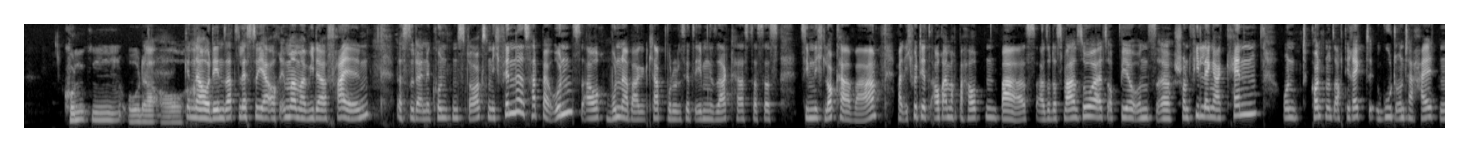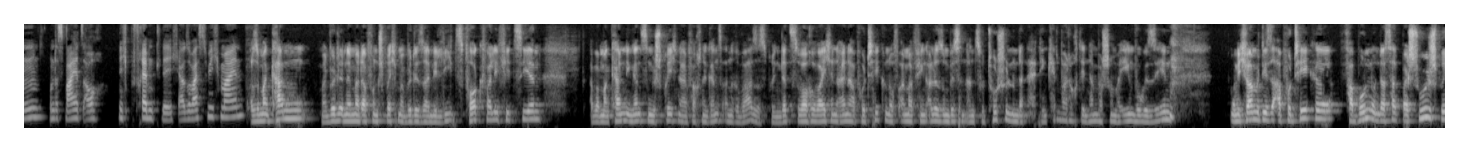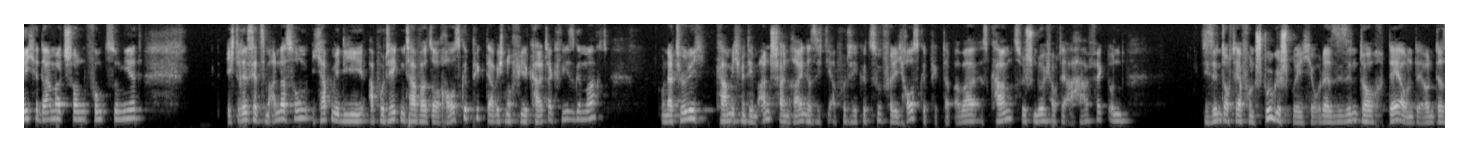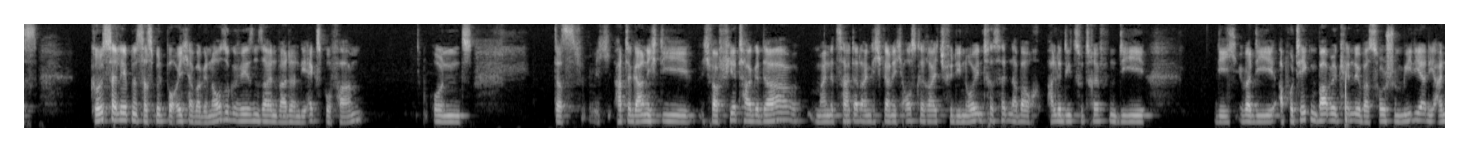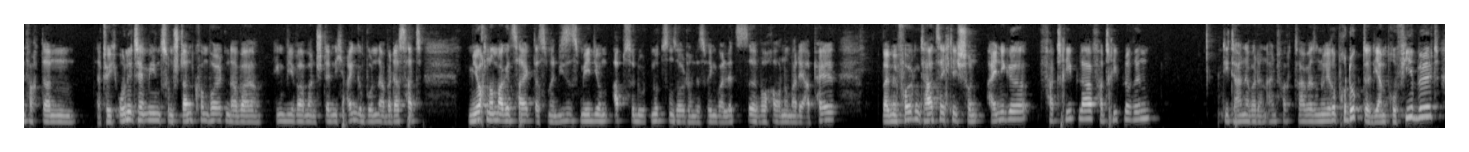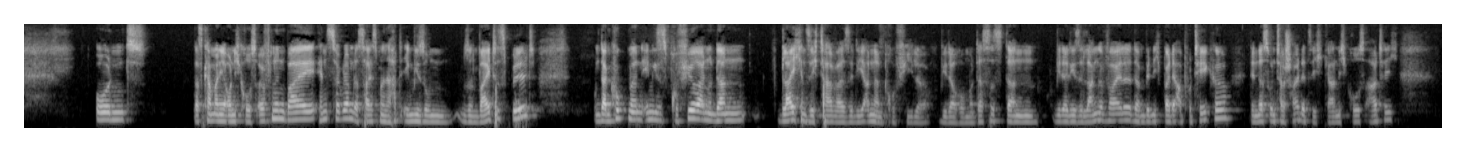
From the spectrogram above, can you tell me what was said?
Kunden oder auch. Genau, den Satz lässt du ja auch immer mal wieder fallen, dass du deine Kunden stalkst. Und ich finde, es hat bei uns auch wunderbar geklappt, wo du das jetzt eben gesagt hast, dass das ziemlich locker war. Weil ich würde jetzt auch einfach behaupten, war es. Also das war so, als ob wir uns äh, schon viel länger kennen und konnten uns auch direkt gut unterhalten. Und es war jetzt auch nicht befremdlich. Also weißt du, wie ich meine? Also man kann, man würde immer davon sprechen, man würde seine Leads vorqualifizieren. Aber man kann den ganzen Gesprächen einfach eine ganz andere Basis bringen. Letzte Woche war ich in einer Apotheke und auf einmal fingen alle so ein bisschen an zu tuscheln und dann, äh, den kennen wir doch, den haben wir schon mal irgendwo gesehen. Und ich war mit dieser Apotheke verbunden und das hat bei Schulgespräche damals schon funktioniert. Ich drehe es jetzt mal andersrum. Ich habe mir die Apothekentafel also auch rausgepickt, da habe ich noch viel Kalterquise gemacht. Und natürlich kam ich mit dem Anschein rein, dass ich die Apotheke zufällig rausgepickt habe. Aber es kam zwischendurch auch der Aha-Effekt und Sie sind doch der von Stuhlgespräche oder Sie sind doch der und der. Und das größte Erlebnis, das wird bei euch aber genauso gewesen sein, war dann die Expo Farm. Und das, ich hatte gar nicht die, ich war vier Tage da, meine Zeit hat eigentlich gar nicht ausgereicht für die Neuinteressenten, aber auch alle die zu treffen, die, die ich über die Apothekenbubble kenne, über Social Media, die einfach dann natürlich ohne Termin zum Stand kommen wollten, aber irgendwie war man ständig eingebunden. Aber das hat mir auch nochmal gezeigt, dass man dieses Medium absolut nutzen sollte. Und deswegen war letzte Woche auch nochmal der Appell, weil mir folgen tatsächlich schon einige Vertriebler, Vertrieblerinnen, die teilen aber dann einfach teilweise nur ihre Produkte. Die haben Profilbild und das kann man ja auch nicht groß öffnen bei Instagram. Das heißt, man hat irgendwie so ein, so ein weites Bild und dann guckt man in dieses Profil rein und dann gleichen sich teilweise die anderen Profile wiederum. Und das ist dann wieder diese Langeweile. Dann bin ich bei der Apotheke, denn das unterscheidet sich gar nicht großartig.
